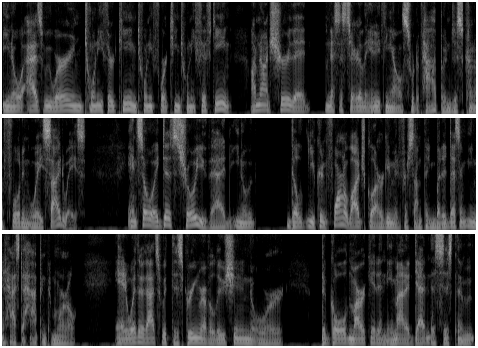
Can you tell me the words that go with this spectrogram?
you know, as we were in 2013, 2014, 2015. I'm not sure that necessarily anything else would have happened, just kind of floating away sideways. And so it does show you that, you know, the, you can form a logical argument for something, but it doesn't mean it has to happen tomorrow. And whether that's with this green revolution or the gold market and the amount of debt in the system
